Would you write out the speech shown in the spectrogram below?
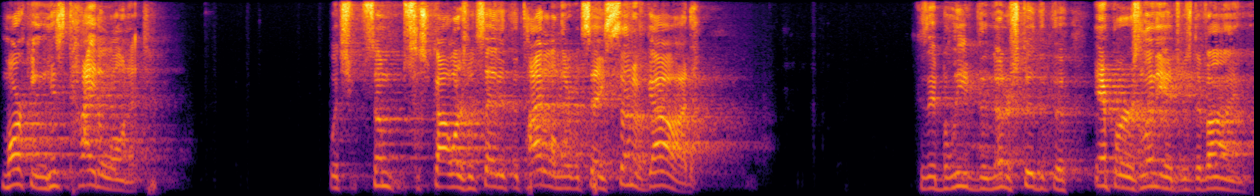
marking, his title on it. Which some scholars would say that the title on there would say Son of God because they believed and understood that the emperor's lineage was divine.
